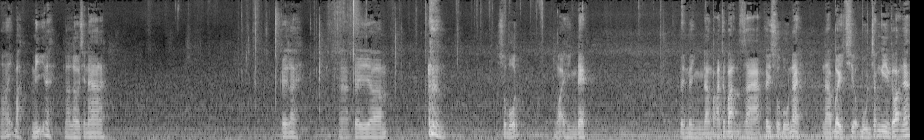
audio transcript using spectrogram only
Đấy, bản Mỹ này là L trên A này. Cây này à, cây um, số 4 ngoại hình đẹp. Bên mình đang bán cho bạn giá cây số 4 này là 7 triệu 400 nghìn các bạn nhé.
